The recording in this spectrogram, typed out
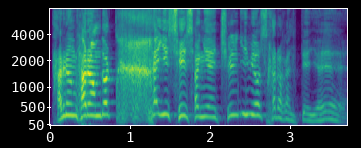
다른 사람들 다 이 세상에 즐기며 살아갈 때에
